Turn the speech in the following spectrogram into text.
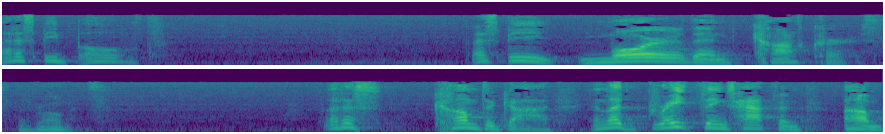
Let us be bold. Let's be more than conquerors in Romans. Let us come to God and let great things happen um,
